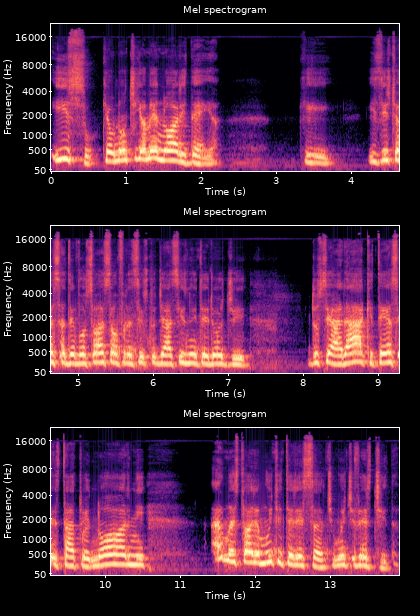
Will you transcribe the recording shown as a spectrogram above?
isso que eu não tinha a menor ideia. Que existe essa devoção a São Francisco de Assis no interior de, do Ceará, que tem essa estátua enorme. É uma história muito interessante, muito divertida.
